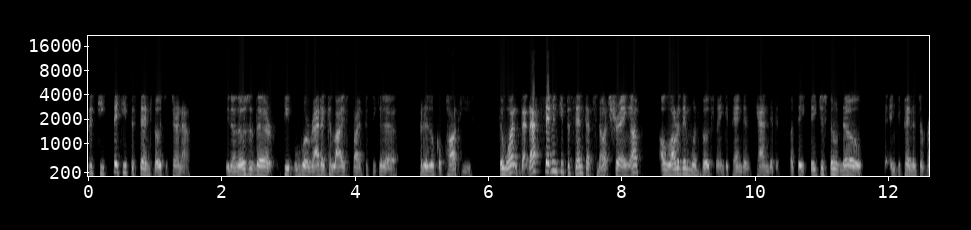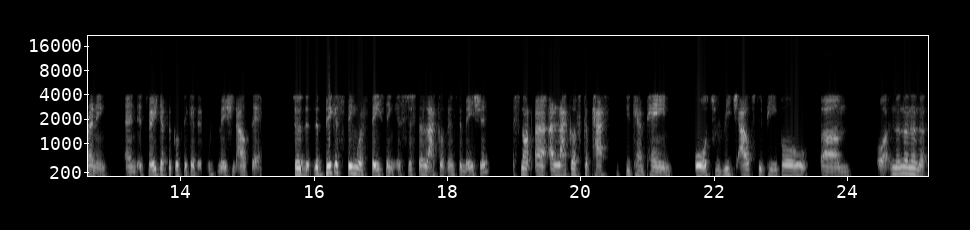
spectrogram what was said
50, 50% voter turnout. You know, those are the people who are radicalized by particular political parties. The one that that's 70% that's not showing up, a lot of them would vote for independent candidates, but they, they just don't know the independents are running. And it's very difficult to get that information out there. So the, the biggest thing we're facing is just a lack of information. It's not a, a lack of capacity to campaign or to reach out to people, um, or no, no, no, no,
